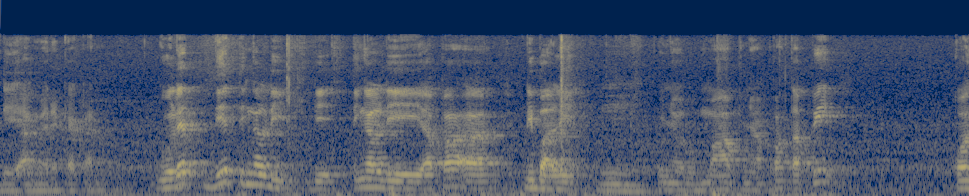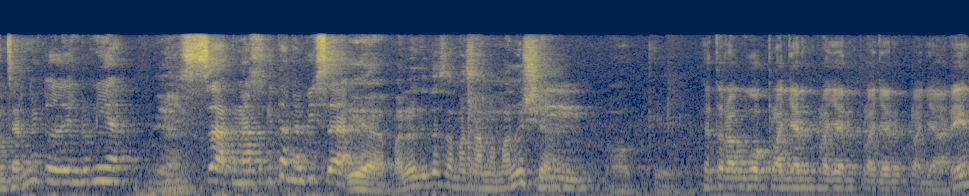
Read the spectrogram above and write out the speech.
di Amerika kan. Gue lihat dia tinggal di, di tinggal di apa uh, di Bali. Hmm. Punya rumah, punya apa, tapi konsernya keliling dunia. Iya. Bisa, kenapa kita nggak bisa? Iya, padahal kita sama-sama manusia. Hmm. Oke. setelah gue pelajarin pelajarin pelajarin pelajarin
